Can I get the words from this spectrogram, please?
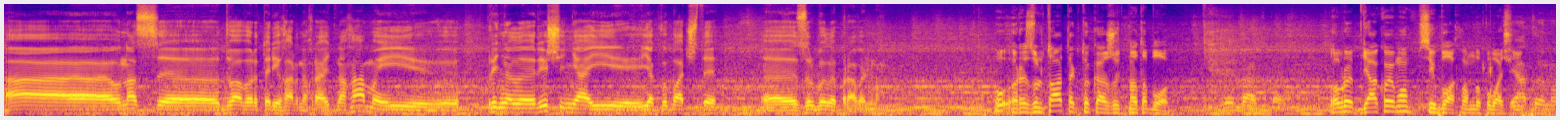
А у нас е, два воротарі гарно грають ногами і прийняли рішення, і, як ви бачите, зробили правильно. Ну, результат, як то кажуть, на табло. Ну так, так. Добре, дякуємо. Всіх благ вам до побачення. Дякуємо.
